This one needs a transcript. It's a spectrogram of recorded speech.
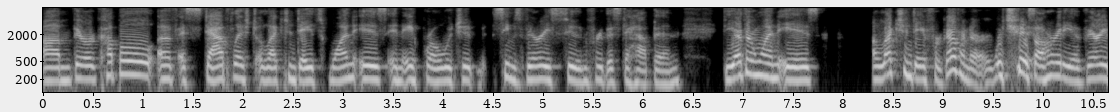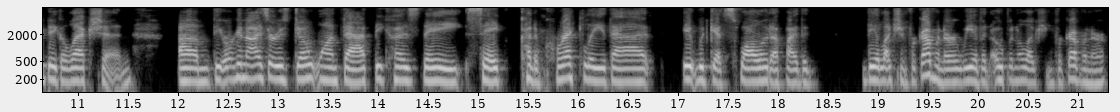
Um, there are a couple of established election dates. One is in April, which it seems very soon for this to happen. The other one is election day for governor, which is already a very big election. Um, the organizers don't want that because they say kind of correctly that it would get swallowed up by the the election for governor. We have an open election for governor,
